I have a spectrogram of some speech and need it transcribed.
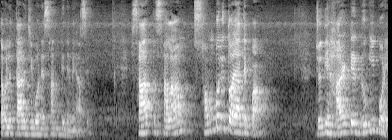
তাহলে তার জীবনে শান্তি নেমে আসে। সাত সালাম সম্বলিত আয়াতে পা যদি হার্টের রোগী পড়ে,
